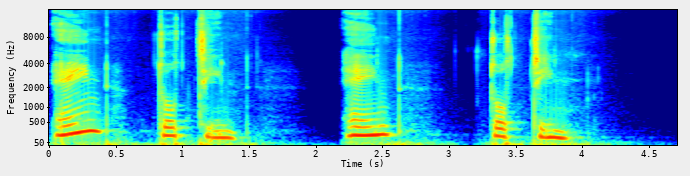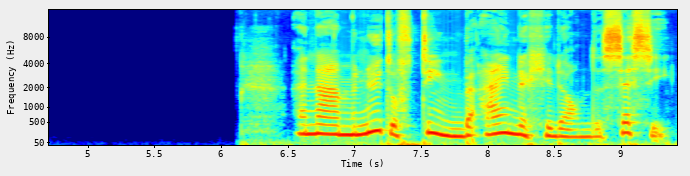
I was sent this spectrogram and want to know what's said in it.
1 tot 10. 1 tot 10. En na een minuut of 10 beëindig je dan de sessie.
